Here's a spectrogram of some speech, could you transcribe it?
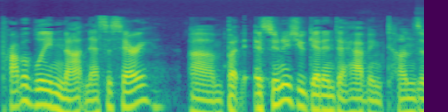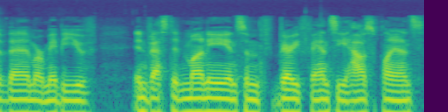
probably not necessary. Um, but as soon as you get into having tons of them, or maybe you've invested money in some very fancy house plants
